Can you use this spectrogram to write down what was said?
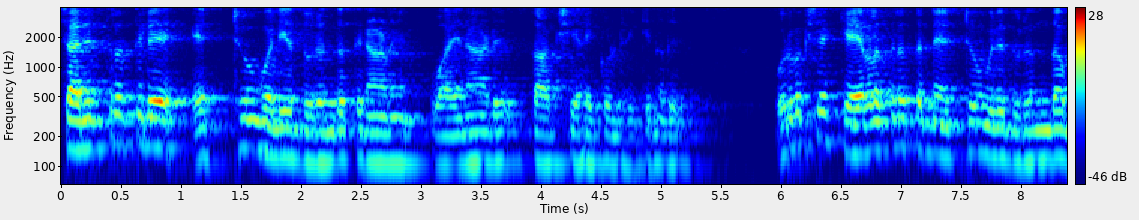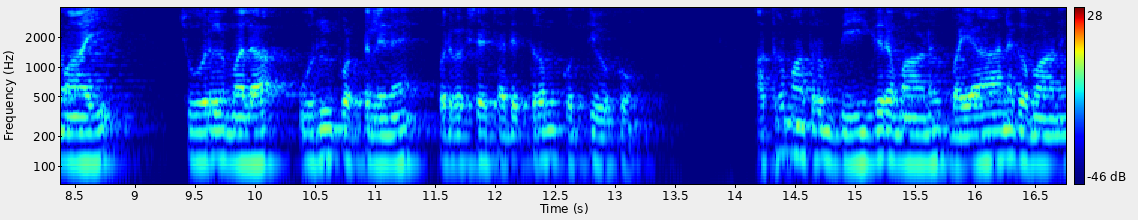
ചരിത്രത്തിലെ ഏറ്റവും വലിയ ദുരന്തത്തിനാണ് വയനാട് സാക്ഷിയായിക്കൊണ്ടിരിക്കുന്നത്. ഒരുപക്ഷെ കേരളത്തിലെ തന്നെ ഏറ്റവും വലിയ ദുരന്തമായി ചൂരൽമല ഉരുൾപൊട്ടലിനെ ഒരുപക്ഷെ ചരിത്രം കൊത്തിവെക്കും. അത്രമാത്രം ഭീകരമാണ് ഭയാനകമാണ്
